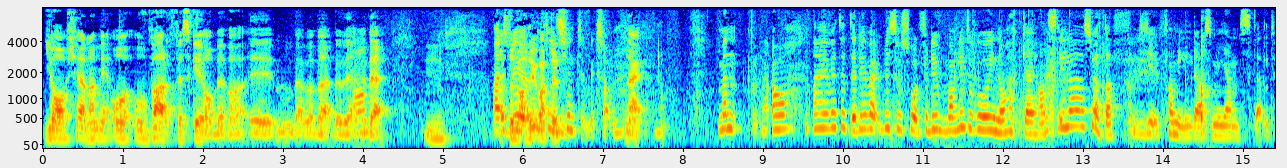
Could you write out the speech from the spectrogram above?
jag tjänar mer och, och varför ska jag behöva eh, behöva, behöva, behöva, behöva. Ja, det, Alltså, blir, det det, finns en- ju inte liksom. Nej. Men ja, nej, jag vet inte. Det är- blir så svårt. För det, man vill inte gå in och hacka i hans lilla söta familj där som är jämställd.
